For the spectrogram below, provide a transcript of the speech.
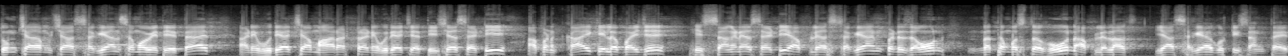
तुमच्या आमच्या सगळ्यांसमवेत येत आहेत आणि उद्याच्या महाराष्ट्र आणि उद्याच्या देशासाठी आपण काय केलं पाहिजे हे सांगण्यासाठी आपल्या सगळ्यांकडे जाऊन नतमस्तक होऊन आपल्याला या सगळ्या गोष्टी सांगतायत.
